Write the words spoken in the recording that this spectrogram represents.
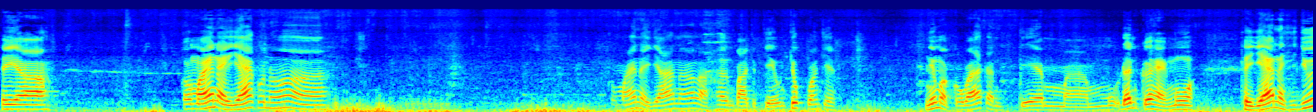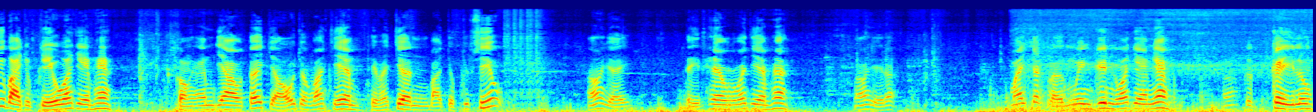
Thì à, con máy này giá của nó à, con máy này giá nó là hơn 30 triệu chút quá chị em. Nếu mà cô bác anh chị em mà đến cửa hàng mua thì giá này sẽ dưới 30 triệu quá chị em ha. Còn em giao tới chỗ cho bác chị em thì phải trên 30 chút xíu nó vậy. Tùy theo của bác chị em ha. Nó vậy đó. Máy chất lượng nguyên zin của bác chị em nha. Đó, cực kỳ luôn.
